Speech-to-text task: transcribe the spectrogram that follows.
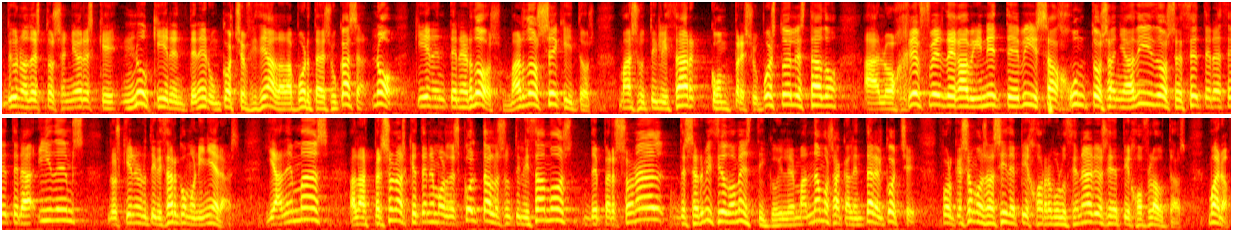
de uno de estos señores que no quieren tener un coche oficial a la puerta de su casa, no, quieren tener dos, más dos séquitos, más utilizar con presupuesto del Estado a los jefes de gabinete bis, juntos añadidos, etcétera, etcétera, ídems, los quieren utilizar como niñeras. Y además, a las personas que tenemos de escolta los utilizamos de personal de servicio doméstico y les mandamos a calentar el coche, porque somos así de pijos revolucionarios y de pijoflautas. Bueno,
